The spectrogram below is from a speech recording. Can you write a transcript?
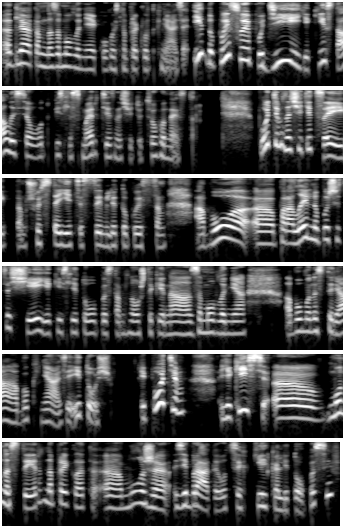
е, для там на замовлення якогось, наприклад, князя, і дописує події, які сталися от після смерті, значить, у цього Нестора. Потім, значить, і цей там щось стається з цим літописцем, або е, паралельно пишеться ще якийсь літопис, там знову ж таки на замовлення або монастиря, або князя, і тощо. І потім якийсь е, монастир, наприклад, е, може зібрати оцих кілька літописів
